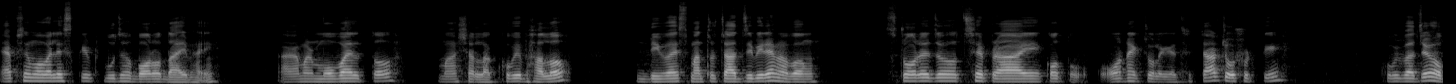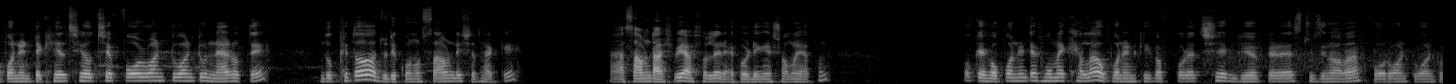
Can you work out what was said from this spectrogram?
অ্যাপসে মোবাইলে স্ক্রিপ্ট বোঝা বড় দায় ভাই। আর আমার মোবাইল তো মাশাল্লাহ খুবই ভালো। ডিভাইস মাত্র চার জিবি র্যাম এবং স্টোরেজও হচ্ছে প্রায় কত? অনেক চলে গেছে। চার চৌষট্টি। খুবই বাজে। ওপোনেন্টে খেলছে হচ্ছে four one two one two ন্যারোতে দুঃখিত, যদি কোনো সাউন্ড এসে থাকে। সাউন্ড আসবে আসলে রেকর্ডিংয়ের সময় এখন। ওকে ওপোনেন্টের হোমে খেলা। ওপোনেন্ট কিক অফ করেছে গিওকেরেস টু জিনোরা four one two one two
